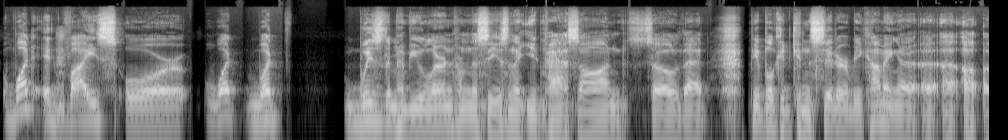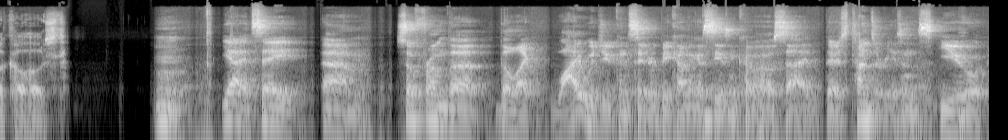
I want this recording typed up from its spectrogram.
what advice or what what wisdom have you learned from the season that you'd pass on so that people could consider becoming a a, a, a co-host? Yeah, I'd say um, so. From the the like, why would you consider becoming a season co-host side? There's tons of reasons. You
